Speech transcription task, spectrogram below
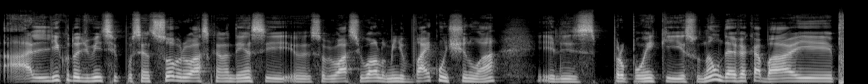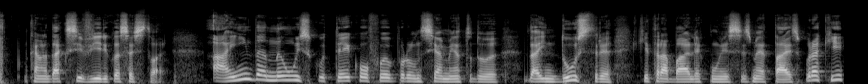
A alíquota de 25% sobre o aço canadense, eh, sobre o aço e o alumínio vai continuar. Eles propõem que isso não deve acabar e pff, o Canadá que se vire com essa história ainda não escutei qual foi o pronunciamento do, da indústria que trabalha com esses metais por aqui,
